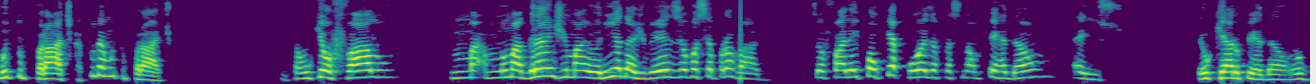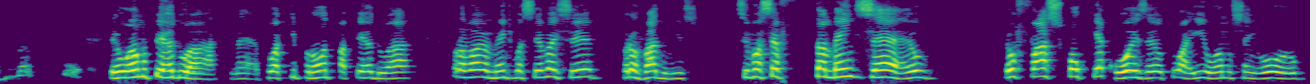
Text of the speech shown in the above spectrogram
muito prática, tudo é muito prático. Então, o que eu falo, numa grande maioria das vezes, eu vou ser provado. Se eu falei qualquer coisa, eu falo assim, não, perdão é isso. Eu quero perdão, eu, eu amo perdoar, né? Estou aqui pronto para perdoar. Provavelmente você vai ser provado nisso. Se você também disser, eu eu faço qualquer coisa, eu estou aí, eu amo o Senhor, eu,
